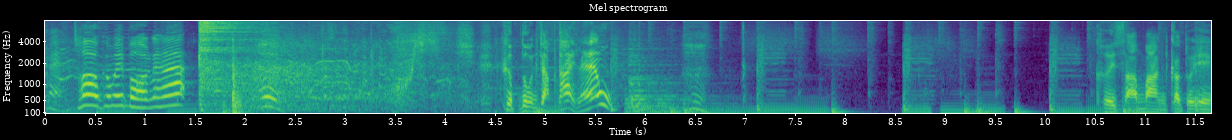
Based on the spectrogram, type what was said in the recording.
แหมชอบก็ไม่บอกนะฮะ เกือบโดนจับได้แล้ว เคยสาบานกับตัวเอง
